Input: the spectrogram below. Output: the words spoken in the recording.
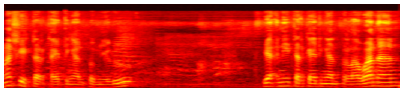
masih terkait dengan pemilu yakni terkait dengan perlawanan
